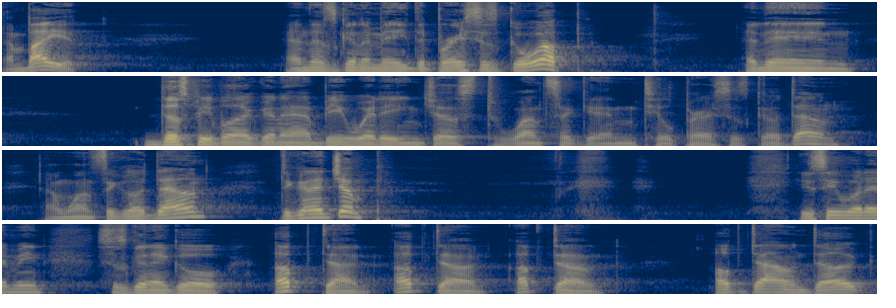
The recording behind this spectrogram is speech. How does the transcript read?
and buy it. And that's gonna make the prices go up. And then those people are gonna be waiting just once again until prices go down. And once they go down, they're gonna jump. you see what I mean? So it's gonna go up, down, up, down, up, down, up, down, Doug.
